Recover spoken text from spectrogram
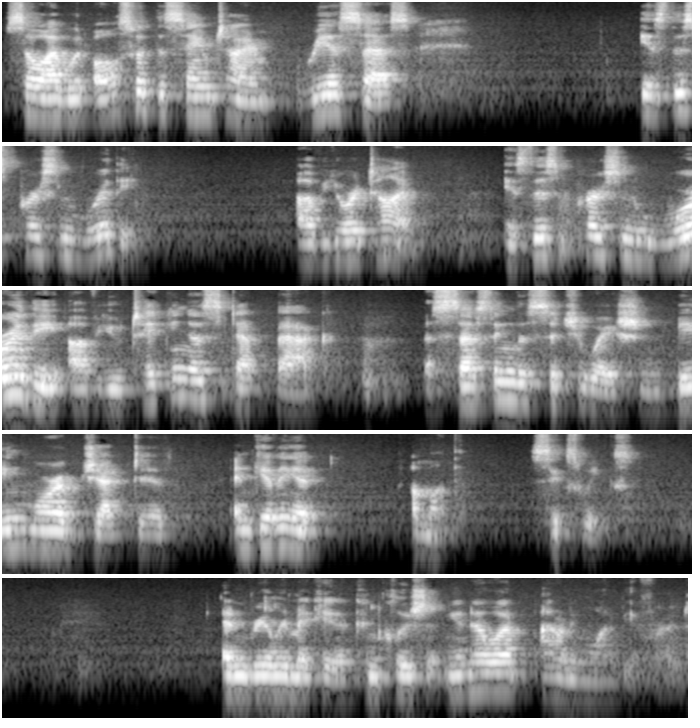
So I would also at the same time reassess is this person worthy of your time? Is this person worthy of you taking a step back, assessing the situation, being more objective, and giving it a month, six weeks? and really making a conclusion. You know what? I don't even want to be a friend.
